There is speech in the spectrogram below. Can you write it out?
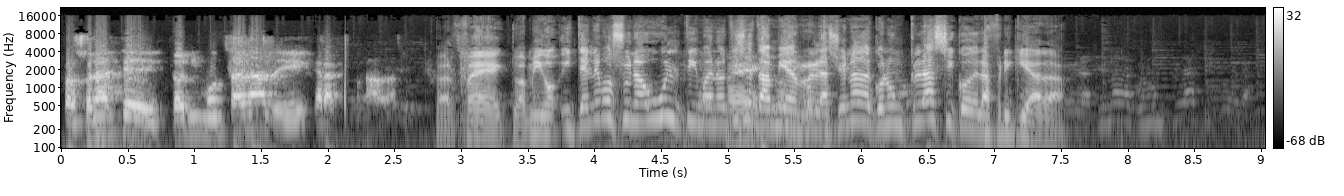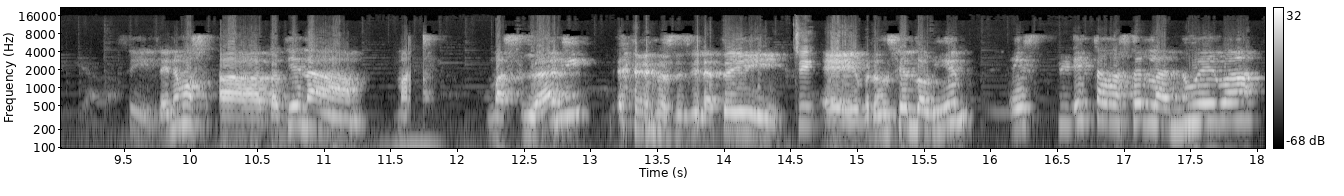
personaje de Tony Montana de Caraconada. Perfecto, amigo. Y tenemos una última Perfecto, noticia también amigo. relacionada con un clásico de la friqueada. Sí, tenemos a Tatiana Mas- Maslany, no sé si la estoy Sí. eh, pronunciando bien. Es, esta va a ser la nueva,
